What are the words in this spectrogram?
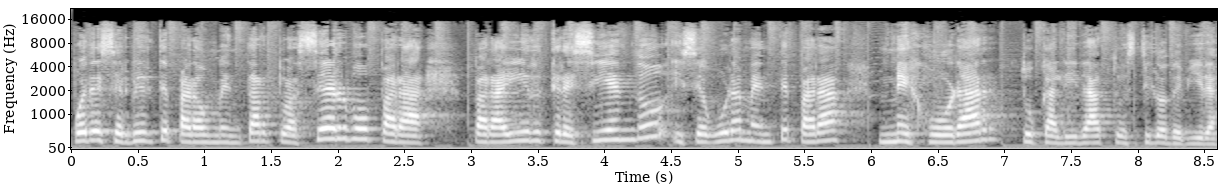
puede servirte para aumentar tu acervo, para, para ir creciendo y seguramente para mejorar tu calidad, tu estilo de vida.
